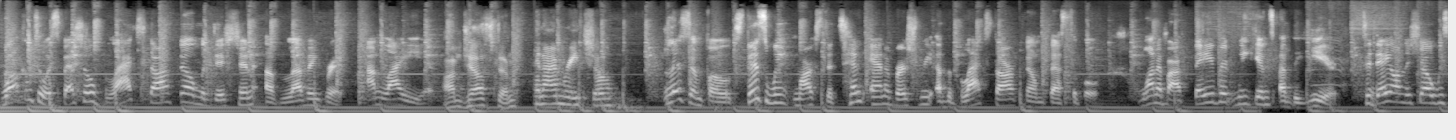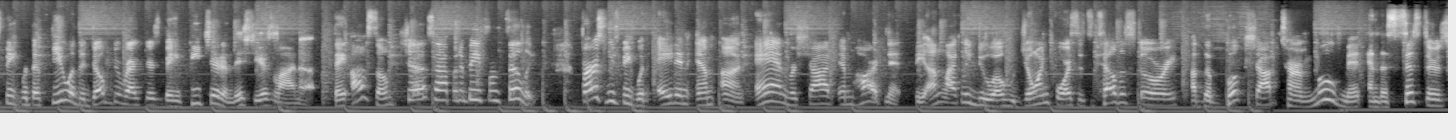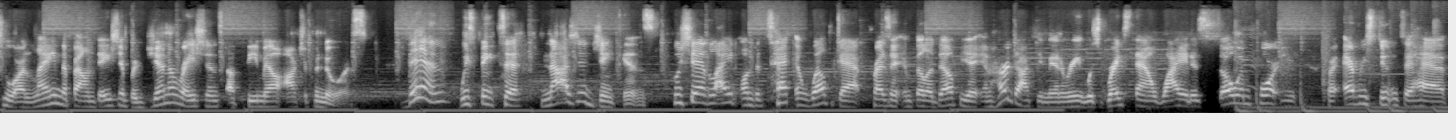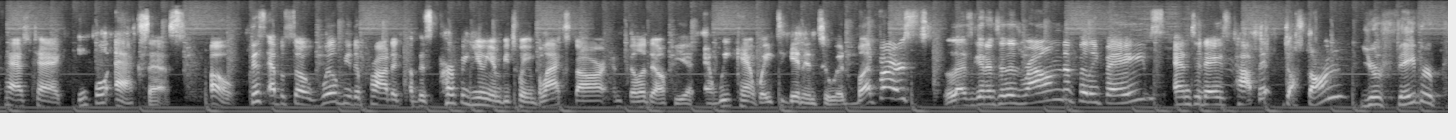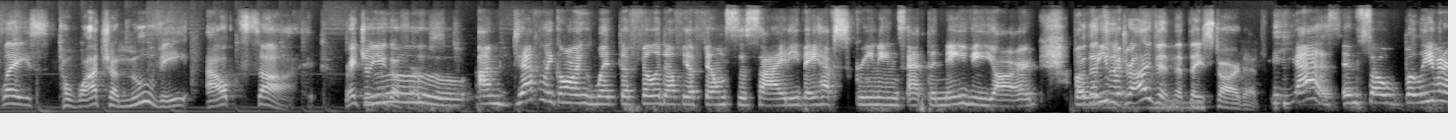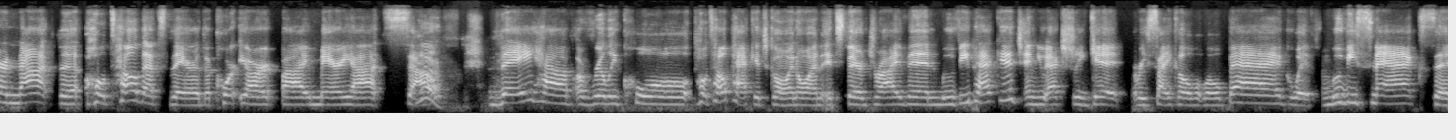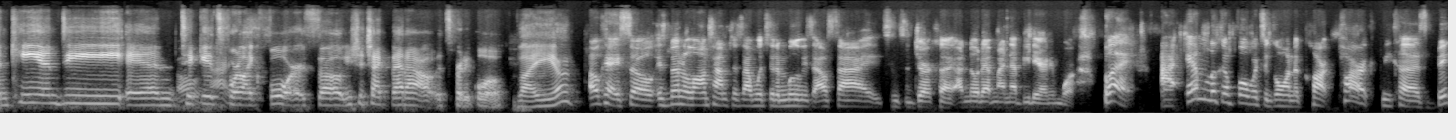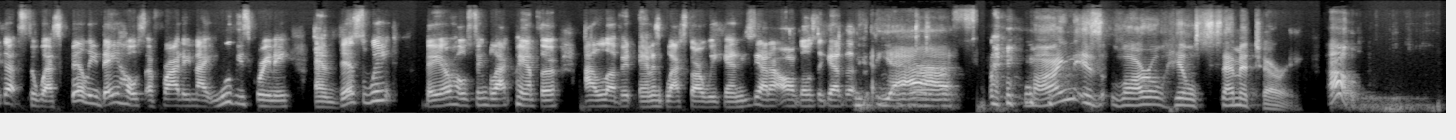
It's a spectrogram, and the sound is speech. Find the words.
Welcome to a special Black Star Film edition of Love and Grit. I'm Laia. I'm Justin. And I'm Rachel. Listen, folks, this week marks the 10th anniversary of the Black Star Film Festival, one of our favorite weekends of the year. Today on the show, we speak with a few of the dope directors being featured in this year's lineup. They also just happen to be from Philly. First, we speak with Aiden M. Un and Rashad M. Hartnett, the unlikely duo who joined forces to tell the story of the bookshop term movement and the sisters who are laying the foundation for generations of female entrepreneurs. Then we speak to Naja Jenkins, who shed light on the tech and wealth gap present in Philadelphia in her documentary, which breaks down why it is so important for every student to have hashtag equal access. Oh, this episode will be the product of this perfect union between Black Star and Philadelphia, and we can't wait to get into it. But first, let's get into this round of Philly faves. And today's topic, Justin. Your favorite place to watch a movie outside. Rachel, you go first. I'm definitely going with the Philadelphia Film Society. They have screenings at the Navy Yard. Oh, that's the drive-in that they started. Yes. And so, believe it or not, the hotel that's there, the Courtyard by Marriott South, they have a really cool hotel package going on. It's their drive in movie package, and you actually get a recyclable bag with movie snacks and candy and Oh, tickets for like four. So, you should check that out. It's pretty cool. Laia? Okay, so it's been a long time since I went to the movies outside since the jerk cut. I know that might not be there anymore. But I am looking forward to going to Clark Park because big ups to West Philly. They host a Friday night movie screening. And this week, they are hosting Black Panther. I love it. And it's Black Star Weekend. You see how that all goes together? Yes. Mine is Laurel Hill Cemetery. Oh,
